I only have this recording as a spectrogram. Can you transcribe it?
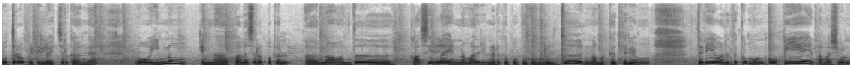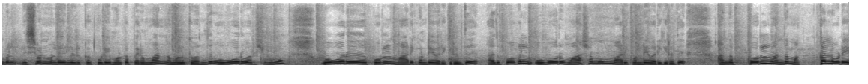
உத்தரவு பெட்டியில் வச்சுருக்காங்க. இன்னும் என்ன பல சிறப்புகள் எல்லாம் வந்து காசியில் என்ன மாதிரி நடக்க போகுதுங்கிறது நமக்கு தெரியும். தெரிய வர்றதுக்கு முன்கூட்டியே நம்ம சிவன்மல் சிவன்மலையில் இருக்கக்கூடிய முருகப்பெருமான் நம்மளுக்கு வந்து ஒவ்வொரு வருஷமும் ஒவ்வொரு பொருள் மாறிக்கொண்டே வருகிறது. அதுபோக ஒவ்வொரு மாதமும் மாறிக்கொண்டே வருகிறது. அந்த பொருள் வந்து மக்களுடைய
